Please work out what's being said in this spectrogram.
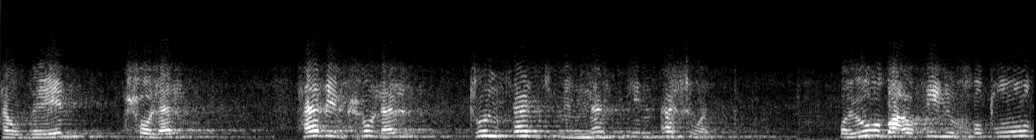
ثوبين حلل. هذه الحلل تنسج من نسج أسود ويوضع فيه خطوط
